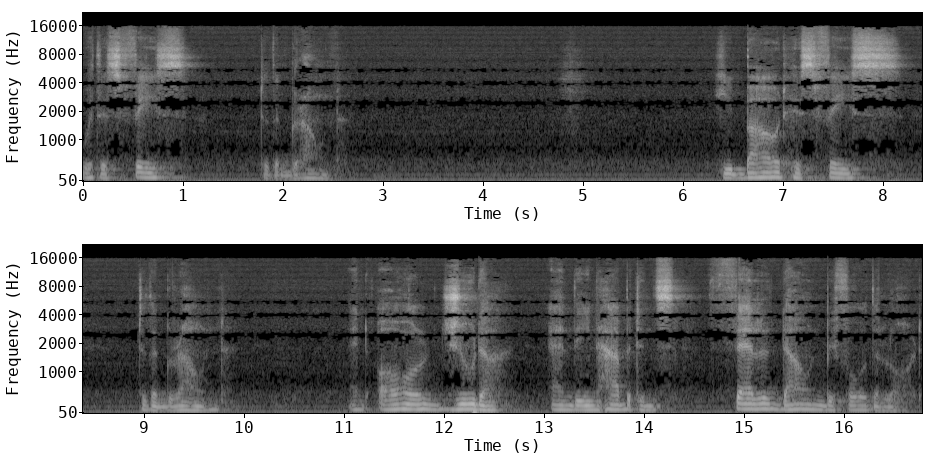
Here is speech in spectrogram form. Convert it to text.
with his face to the ground. He bowed his face to the ground, and all Judah and the inhabitants fell down before the Lord.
